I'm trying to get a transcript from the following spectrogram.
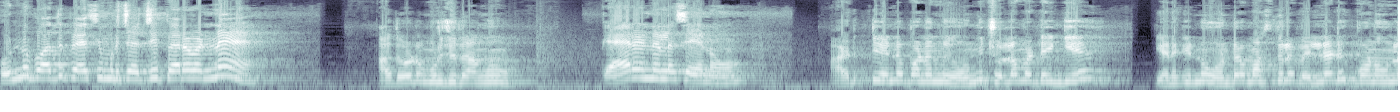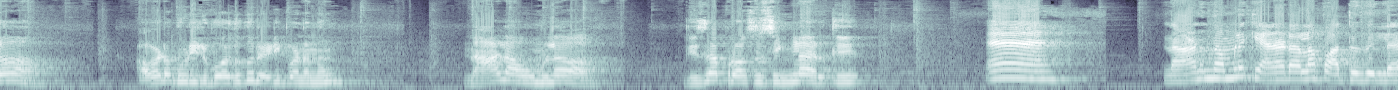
பொண்ணு பார்த்து பேசி முடிச்சாச்சு பிறவு என்ன? அதோட முடிச்சுட்டாங்க. வேற என்னல செய்யணும்? அடுத்து என்ன பண்ணணும்? ஒன்றும் சொல்ல மாட்டேங்க. எனக்கு இன்னும் ஒன்றரை மாசத்துல வெளிநாட்டுக்கு போகணும்ல? அவளை கூட்டிட்டு போறதுக்கு ரெடி பண்ணணும். நாள் ஆகும்ல? விசா ப்ராசஸிங்லாம் இருக்கு. நானும் நம்மளே கனடாலாம் பார்த்தது இல்ல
